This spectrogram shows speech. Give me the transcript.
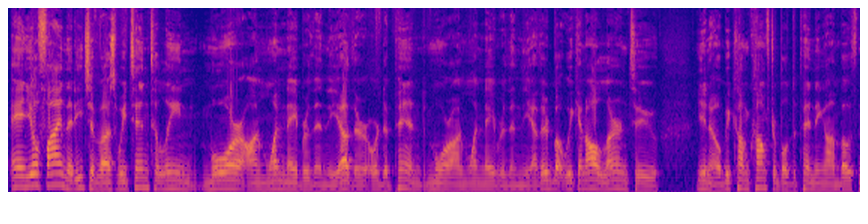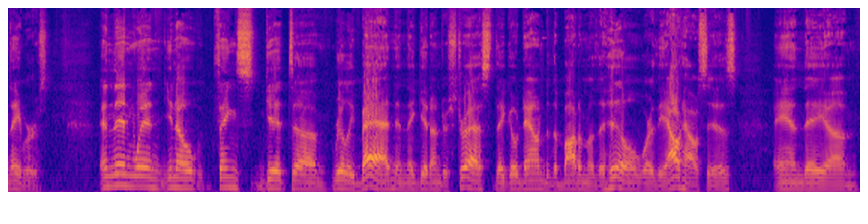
And you'll find that each of us, we tend to lean more on one neighbor than the other or depend more on one neighbor than the other, but we can all learn to, you know, become comfortable depending on both neighbors. And then when, you know, things get uh, really bad and they get under stress, they go down to the bottom of the hill where the outhouse is and they, um,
